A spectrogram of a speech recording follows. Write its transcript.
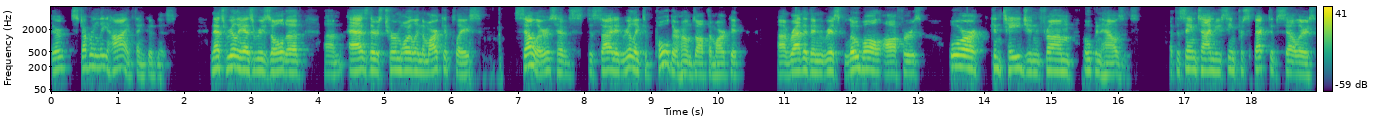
They're stubbornly high, thank goodness. And that's really as a result of, um, as there's turmoil in the marketplace, sellers have decided really to pull their homes off the market uh, rather than risk lowball offers or contagion from open houses. At the same time, you've seen prospective sellers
